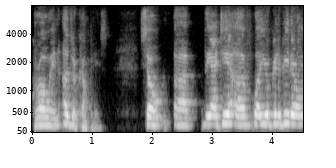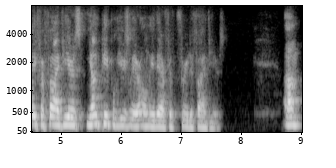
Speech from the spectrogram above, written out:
grow in other companies. So uh, the idea of well you're going to be there only for five years young people usually are only there for three to five years. Um,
